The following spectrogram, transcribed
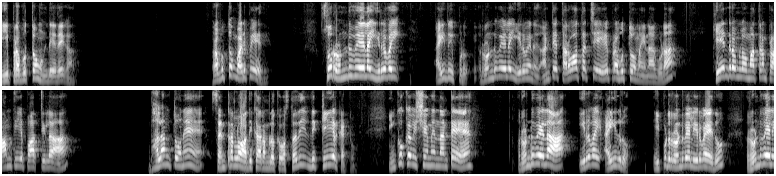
ఈ ప్రభుత్వం ఉండేదే కాదు. ప్రభుత్వం పడిపోయేది. సో రెండు వేల ఇరవై ఐదు ఇప్పుడు. రెండు వేల ఇరవై అంటే తర్వాత వచ్చే ఏ ప్రభుత్వం అయినా కూడా కేంద్రంలో మాత్రం ప్రాంతీయ పార్టీల బలంతోనే సెంటర్లో అధికారంలోకి వస్తుంది. ఇది క్లియర్ కట్. ఇంకొక విషయం ఏంటంటే రెండు వేల ఇరవై ఐదులో ఇప్పుడు రెండు వేల ఇరవై ఐదు రెండు వేల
